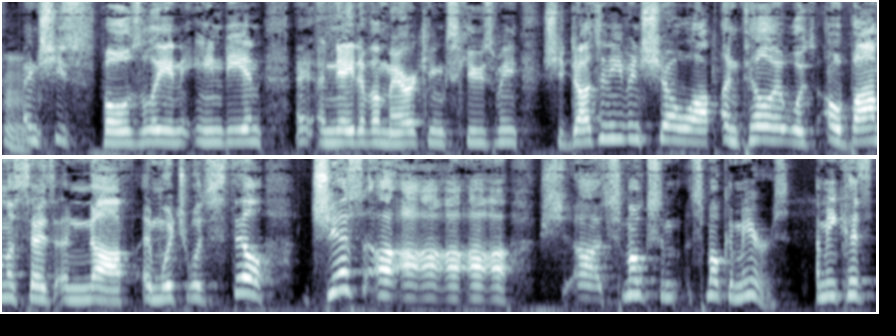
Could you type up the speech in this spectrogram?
and she's supposedly an Indian, a Native American. Excuse me. She doesn't even show up until it was Obama says enough, and which was still just uh, uh, uh, uh, uh, uh, smoke some smoke and mirrors. I mean, because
